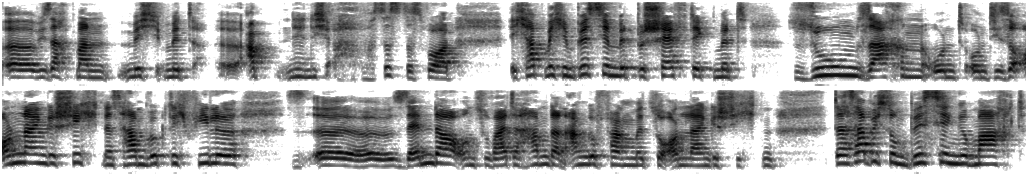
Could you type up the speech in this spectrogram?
äh, wie sagt man, mich mit äh, ab, nee, nicht, ach, was ist das Wort? Ich habe mich ein bisschen mit beschäftigt mit Zoom-Sachen und und diese Online-Geschichten. Es haben wirklich viele äh, Sender und so weiter haben dann angefangen mit so Online-Geschichten. Das habe ich so ein bisschen gemacht.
